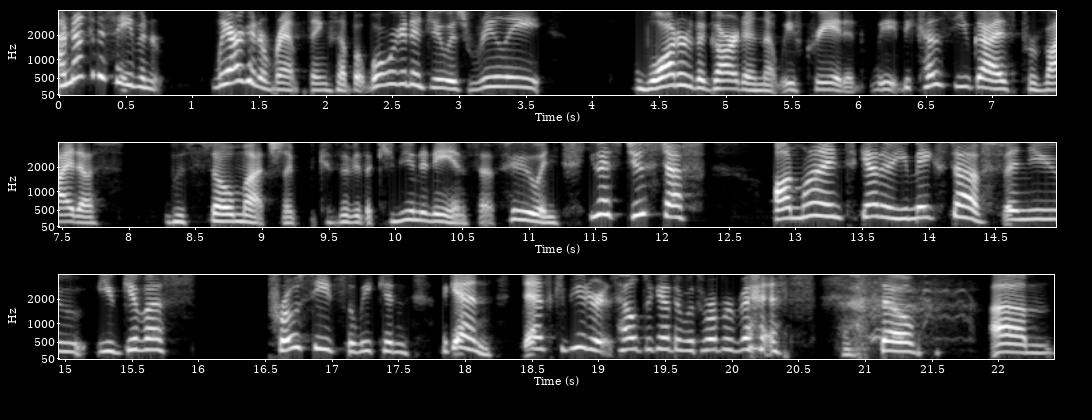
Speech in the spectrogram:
I'm not going to say even we are going to ramp things up, but what we're going to do is really water the garden that we've created. We because you guys provide us with so much, like because of the community and says who, and you guys do stuff online together. You make stuff, and you you give us proceeds so we can again dan's computer is held together with rubber bands. So um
